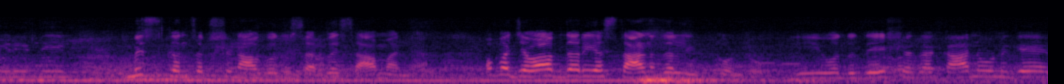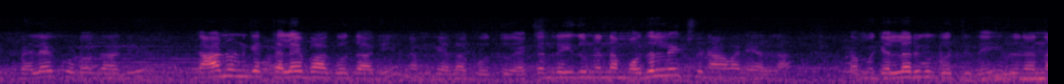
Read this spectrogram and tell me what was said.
ಈ ರೀತಿ ಮಿಸ್ಕನ್ಸೆಪ್ಷನ್ ಆಗೋದು ಸರ್ವೇ ಸಾಮಾನ್ಯ. ಒಬ್ಬ ಜವಾಬ್ದಾರಿಯ ಸ್ಥಾನದಲ್ಲಿ ಇಟ್ಕೊಂಡು ಈ ಒಂದು ದೇಶದ ಕಾನೂನಿಗೆ ಬೆಲೆ ಕೊಡೋದಾಗಲಿ ಕಾನೂನಿಗೆ ತಲೆಬಾಗೋದಾಗಲಿ ನಮಗೆಲ್ಲ ಗೊತ್ತು. ಯಾಕಂದರೆ ಇದು ನನ್ನ ಮೊದಲನೇ ಚುನಾವಣೆ ಅಲ್ಲ. ತಮಗೆಲ್ಲರಿಗೂ ಗೊತ್ತಿದೆ ಇದು ನನ್ನ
